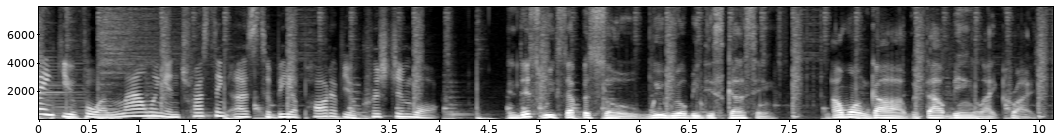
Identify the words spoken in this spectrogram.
Thank you for allowing and trusting us to be a part of your Christian walk. In this week's episode, we will be discussing I want God without being like Christ.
